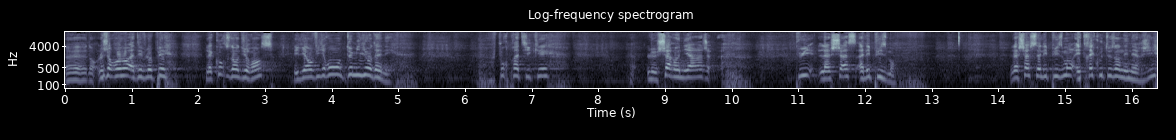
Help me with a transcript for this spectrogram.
Euh, non, le genre Homo a développé la course d'endurance il y a environ 2 millions d'années pour pratiquer le charognage puis la chasse à l'épuisement. La chasse à l'épuisement est très coûteuse en énergie.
